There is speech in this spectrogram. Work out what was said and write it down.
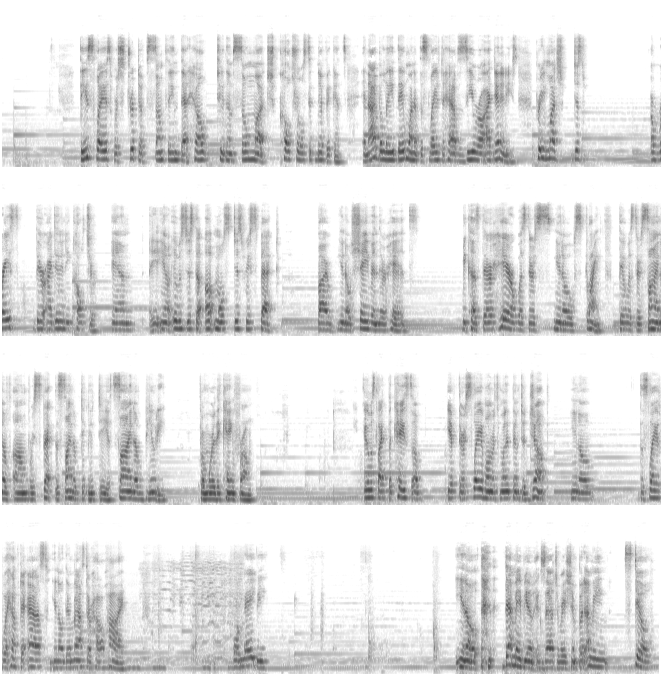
These slaves were stripped of something that held to them so much cultural significance, and I believe they wanted the slaves to have zero identities, pretty much just erase their identity culture. And, you know, it was just the utmost disrespect by, you know, shaving their heads because their hair was their, you know, strength. There was their sign of um, respect, the sign of dignity, a sign of beauty from where they came from. It was like the case of if their slave owners wanted them to jump, you know, the slaves would have to ask, you know, their master how high. Or maybe, you know, that may be an exaggeration, but I mean, still,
